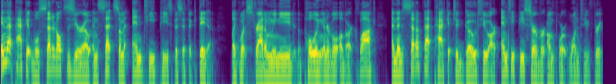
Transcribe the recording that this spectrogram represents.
In that packet, we'll set it all to zero and set some NTP specific data, like what stratum we need, the polling interval of our clock, and then set up that packet to go to our NTP server on port 123.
